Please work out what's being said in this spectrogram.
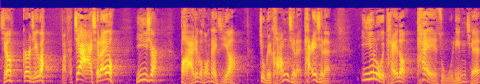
行，哥儿几个把他架起来哟，一下把这个皇太极啊。就给扛起来，抬起来，一路抬到太祖陵前，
